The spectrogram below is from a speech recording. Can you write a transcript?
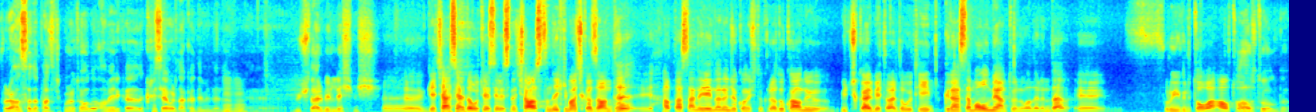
Fransa'da Patrick Muratoğlu, Amerika'da da Chris Evert Akademileri. Hı hı. E, güçler birleşmiş. Ee, geçen sene WTA seviyesinde Charleston'da iki maç kazandı. Ee, Hatta seninle yayından önce konuştuk. Raducanu'yu 3 galibiyeti var WTA'nin. Grand Slam olmayan turnuvalarında. Ee, Fruhvirtova 6 oldu. 6 oldu.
